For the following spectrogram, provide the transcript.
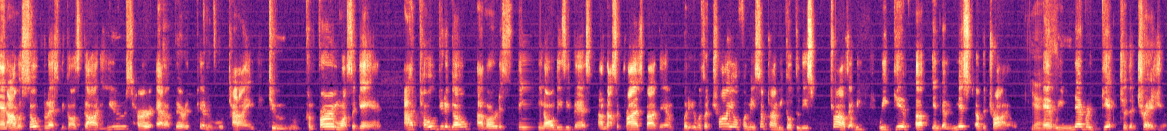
and I was so blessed because God used her at a very pivotal time to confirm once again. I told you to go. I've already seen all these events. I'm not surprised by them, but it was a trial for me. Sometimes we go through these trials and we we give up in the midst of the trial Yes. and we never get to the treasure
